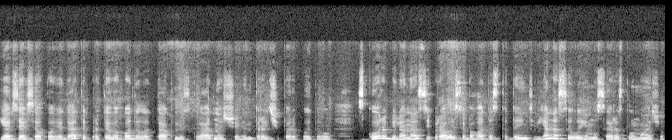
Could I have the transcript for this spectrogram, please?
Я взявся оповідати, проте виходило так нескладно, що він тричі перепитував. Скоро біля нас зібралося багато студентів. Я на йому все розтлумачив,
